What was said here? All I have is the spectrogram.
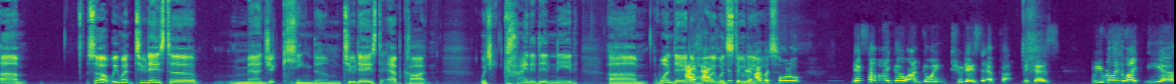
Um, so we went two days to Magic Kingdom, two days to Epcot, which kind of didn't need. Um, one day to I- I actually Hollywood disagree. I'm a Studios. total. Next time I go, I'm going two days to Epcot because we really like the uh,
